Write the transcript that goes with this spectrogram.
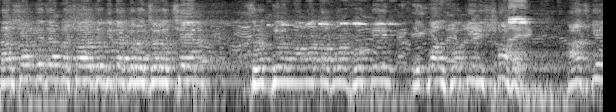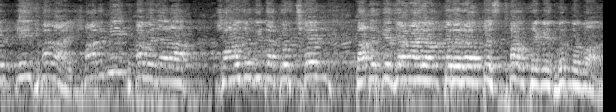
তার সঙ্গে সহযোগিতা করে চলেছেন শ্রদ্ধেয় মামা তপন ফকির, ইকবাল ফকির সহ আজকের এই খেলায় সার্বিকভাবে যারা সহযোগিতা করছেন, তাদেরকে জানাই অন্তরের অন্তঃস্থল থেকে ধন্যবাদ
